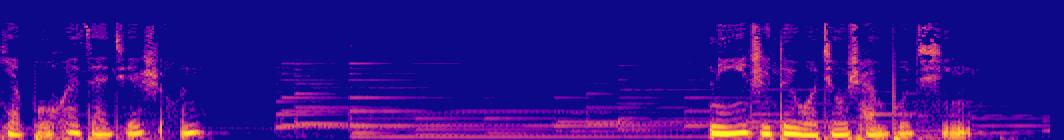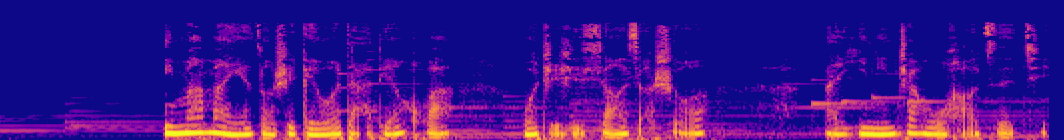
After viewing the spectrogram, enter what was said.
也不会再接受你。你一直对我纠缠不清。你妈妈也总是给我打电话，我只是笑笑说：“阿姨，您照顾好自己。”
